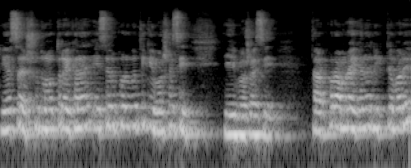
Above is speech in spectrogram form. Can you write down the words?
ঠিক আছে? শুধুমাত্র এখানে এস এর পরিবর্তে কি বসাইছি? ই বসাইছি। তারপর আমরা এখানে লিখতে পারি,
